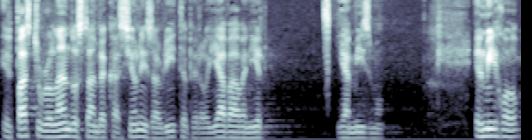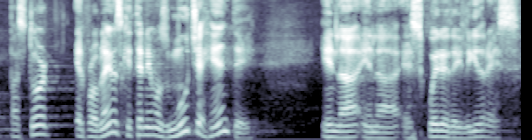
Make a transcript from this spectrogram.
el pastor Rolando está en vacaciones ahorita, pero ya va a venir ya mismo. Él me dijo, pastor, el problema es que tenemos mucha gente en la, en la escuela de líderes,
